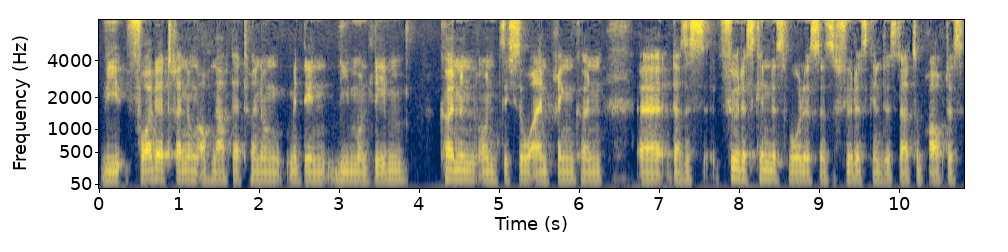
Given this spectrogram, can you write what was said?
wie vor der Trennung, auch nach der Trennung mit denen lieben und leben können und sich so einbringen können, äh, dass es für das Kindeswohl ist, dass es für das Kind ist. Dazu braucht es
